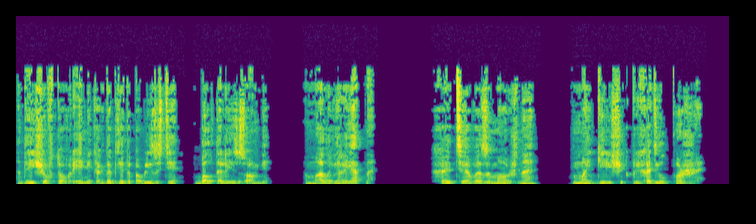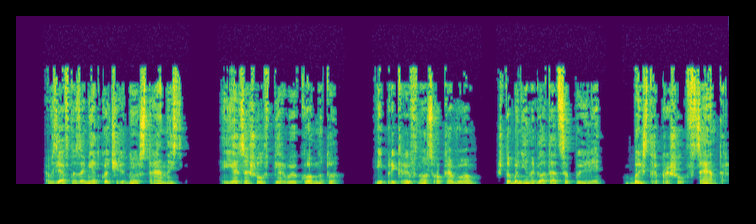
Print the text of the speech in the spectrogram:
да еще в то время, когда где-то поблизости болтались зомби, маловероятно. Хотя, возможно, могильщик приходил позже. Взяв на заметку очередную странность, я зашел в первую комнату и, прикрыв нос рукавом, чтобы не наглотаться пыли, быстро прошел в центр.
